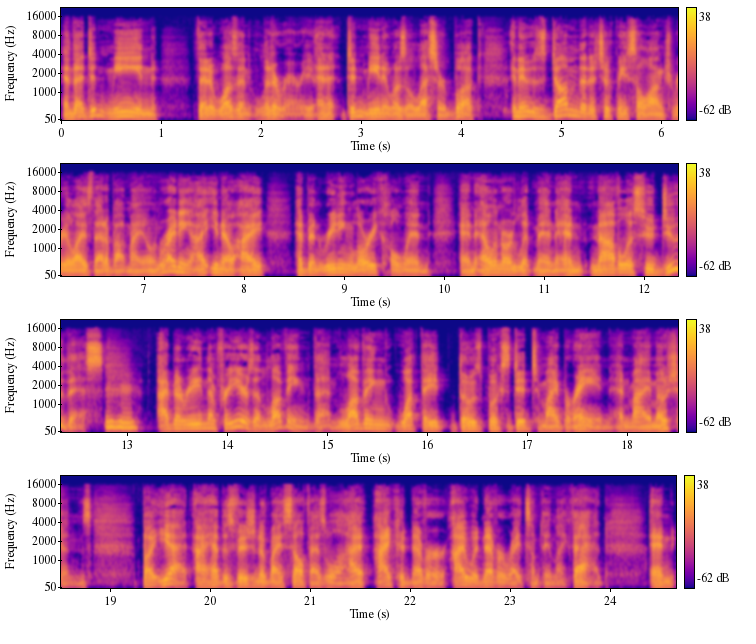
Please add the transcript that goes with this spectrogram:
and that didn't mean that it wasn't literary and it didn't mean it was a lesser book. And it was dumb that it took me so long to realize that about my own writing. I you know i had been reading laurie colwin and elinor lipman and novelists who do this. Mm-hmm. i've been reading them for years and loving them loving what they those books did to my brain and my emotions. But yet i had this vision of myself as well i i could never i would never write something like that. And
